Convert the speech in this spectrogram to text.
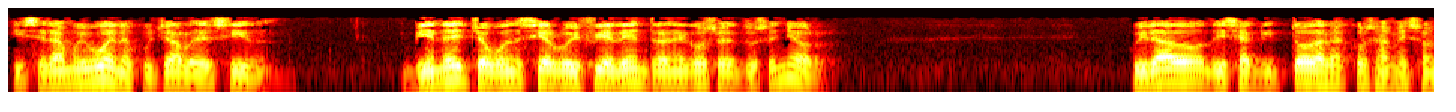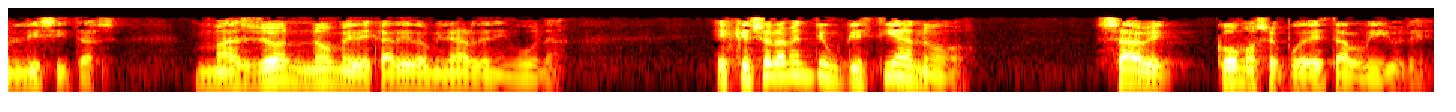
Y será muy bueno escucharle decir, bien hecho, buen siervo y fiel, entra en el gozo de tu Señor. Cuidado, dice aquí, todas las cosas me son lícitas, mas yo no me dejaré dominar de ninguna. Es que solamente un cristiano sabe cómo se puede estar libre.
